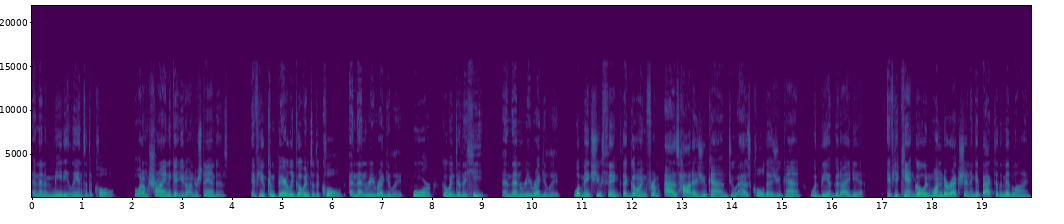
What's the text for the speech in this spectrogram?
and then immediately into the cold. But what I'm trying to get you to understand is if you can barely go into the cold and then re regulate, or go into the heat and then re regulate, what makes you think that going from as hot as you can to as cold as you can would be a good idea? If you can't go in one direction and get back to the midline,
